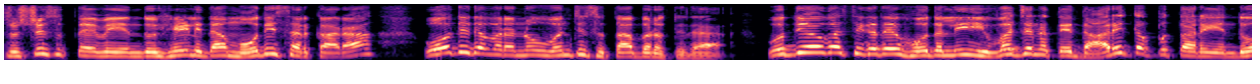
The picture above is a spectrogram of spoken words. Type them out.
ಸೃಷ್ಟಿಸುತ್ತೇವೆ ಎಂದು ಹೇಳಿದ ಮೋದಿ ಸರ್ಕಾರ, ಓದಿದವರನ್ನು ವಂಚಿಸುತ್ತಾ ಬರುತ್ತಿದೆ. ಉದ್ಯೋಗ ಸಿಗದೆ ಹೋದಲ್ಲಿ ಯುವಜನತೆ ದಾರಿ ತಪ್ಪುತ್ತಾರೆ ಎಂದು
